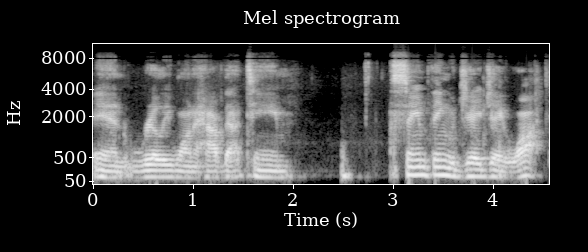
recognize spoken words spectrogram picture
and really want to have that team. Same thing with JJ Watt.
